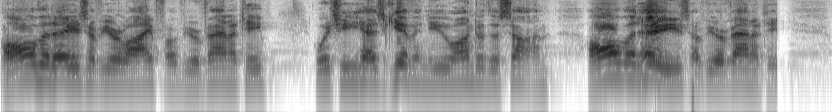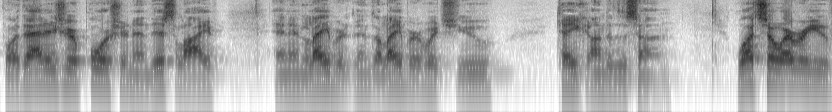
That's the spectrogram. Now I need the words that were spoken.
All the days of your life, of your vanity, which he has given you under the sun, all the days of your vanity, for that is your portion in this life and in labor in the labor which you take under the sun. Whatsoever you,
